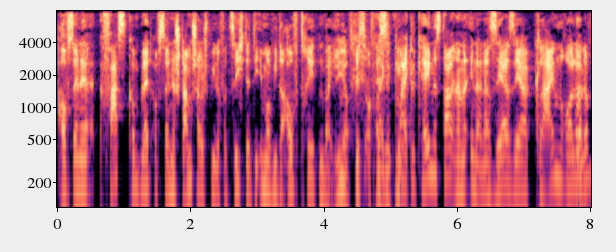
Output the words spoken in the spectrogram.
auf seine, fast komplett auf seine Stammschauspieler verzichtet, die immer wieder auftreten bei ihm. Ja, bis auf Michael Caine. Michael Caine ist da in einer, in einer sehr, sehr kleinen Rolle. Rolle.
